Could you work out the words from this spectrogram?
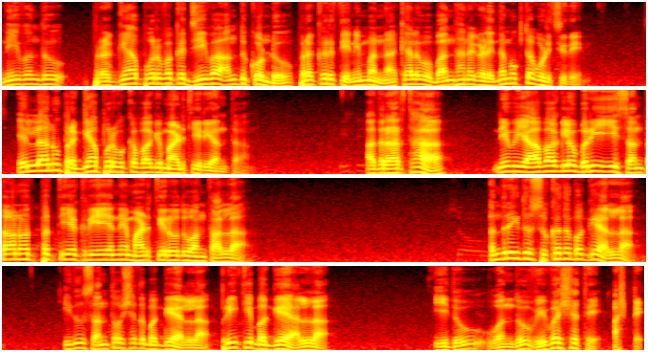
ನೀವೊಂದು ಪ್ರಜ್ಞಾಪೂರ್ವಕ ಜೀವ ಅಂದುಕೊಂಡು ಪ್ರಕೃತಿ ನಿಮ್ಮನ್ನು ಕೆಲವು ಬಂಧನಗಳಿಂದ ಮುಕ್ತಗೊಳಿಸಿದೆ. ಎಲ್ಲನೂ ಪ್ರಜ್ಞಾಪೂರ್ವಕವಾಗಿ ಮಾಡ್ತೀರಿ ಅಂತ. ಅದರ ಅರ್ಥ, ನೀವು ಯಾವಾಗಲೂ ಬರೀ ಈ ಸಂತಾನೋತ್ಪತ್ತಿಯ ಕ್ರಿಯೆಯನ್ನೇ ಮಾಡ್ತಿರೋದು ಅಂತ ಅಲ್ಲ ಅಂದರೆ ಇದು ಸುಖದ ಬಗ್ಗೆ ಅಲ್ಲ. ಇದು ಸಂತೋಷದ ಬಗ್ಗೆ ಅಲ್ಲ. ಪ್ರೀತಿ ಬಗ್ಗೆ ಅಲ್ಲ. ಇದು ಒಂದು ವಿವಶತೆ ಅಷ್ಟೇ.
